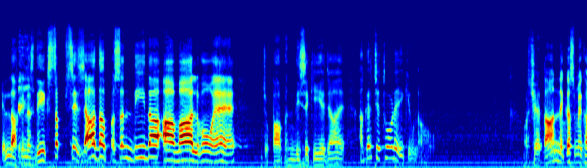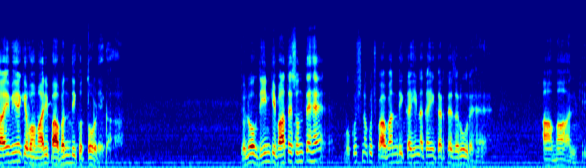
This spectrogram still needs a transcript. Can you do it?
کہ اللہ کے نزدیک سب سے زیادہ پسندیدہ اعمال وہ ہیں جو پابندی سے کیے جائیں۔ اگرچہ تھوڑے ہی کیوں نہ ہو۔ اور شیطان نے قسمیں کھائی ہوئی ہیں کہ وہ ہماری پابندی کو توڑے گا۔ جو لوگ دین کی باتیں سنتے ہیں، وہ کچھ نہ کچھ پابندی کہیں نہ کہیں کرتے ضرور ہیں۔ اعمال کی۔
